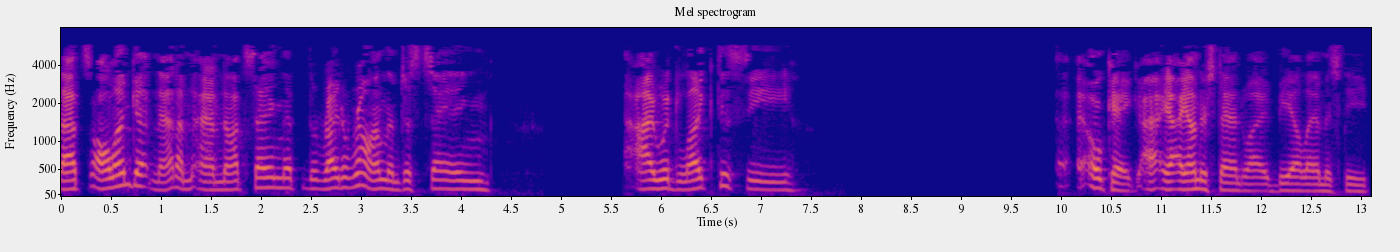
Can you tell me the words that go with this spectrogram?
That's all I'm getting at. I'm I'm not saying that the right or wrong. I'm just saying I would like to see. Uh, Okay, I, I understand why BLM is the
